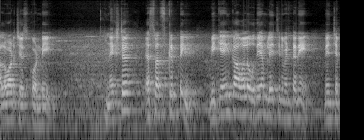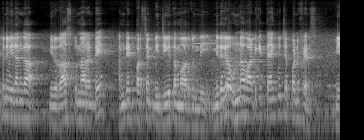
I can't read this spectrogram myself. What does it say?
అలవాటు చేసుకోండి. నెక్స్ట్ ఎస్ ఫర్ స్క్రిప్టింగ్ మీకేం కావాలో ఉదయం లేచిన వెంటనే నేను చెప్పిన విధంగా మీరు రాసుకున్నారంటే హండ్రెడ్ పర్సెంట్ మీ జీవితం మారుతుంది. మీ దగ్గర ఉన్న వాటికి థ్యాంక్ యూ చెప్పండి ఫ్రెండ్స్ మీ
